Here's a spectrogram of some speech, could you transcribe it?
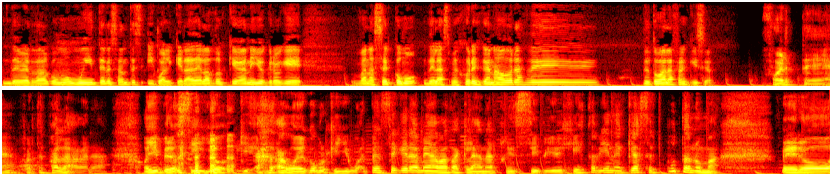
de verdad como muy interesantes y cualquiera de las dos que gane yo creo que van a ser como de las mejores ganadoras de, de toda la franquicia. Fuerte, ¿eh? Fuertes palabras. Oye, pero sí, yo hago eco porque yo igual pensé que era media bataclana al principio. Y dije, esta viene aquí a hacer puta nomás. Pero,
